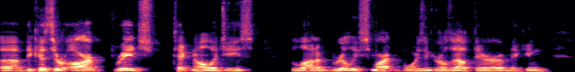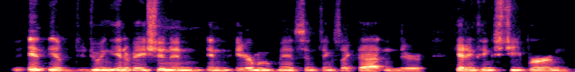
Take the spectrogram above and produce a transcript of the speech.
uh, because there are bridge technologies. A lot of really smart boys and girls out there are making, in, you know, doing innovation in, in air movements and things like that, and they're getting things cheaper. And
